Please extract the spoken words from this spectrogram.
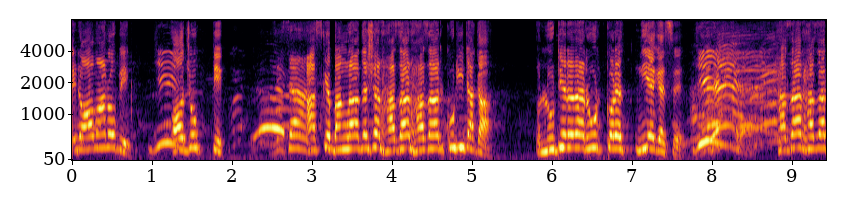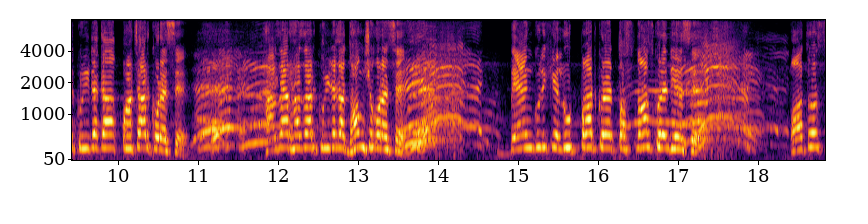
এটা অমানবিক অযৌক্তিক। আজকে বাংলাদেশের হাজার হাজার কোটি টাকা লুটেরেরা রুট করে নিয়ে গেছে। হাজার হাজার কোটি টাকা পাচার করেছে। হাজার হাজার কোটি টাকা ধ্বংস করেছে। ব্যাংকগুলিকে লুটপাট করে তছনছ করে দিয়েছে। অথচ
